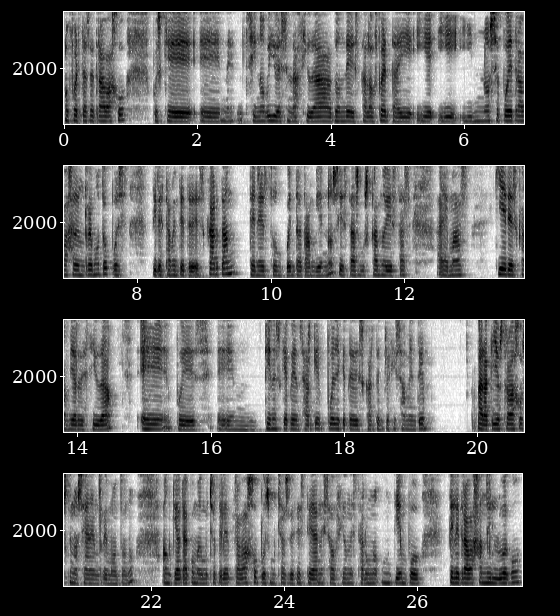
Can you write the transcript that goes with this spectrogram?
ofertas de trabajo, pues que eh, si no vives en la ciudad donde está la oferta y, no se puede trabajar en remoto, pues directamente te descartan. Tener esto en cuenta también, ¿no? Si estás buscando y estás, además, quieres cambiar de ciudad, eh, pues em, tienes que pensar que puede que te descarten precisamente para aquellos trabajos que no sean en remoto, ¿no? Aunque ahora como hay mucho teletrabajo, pues muchas veces te dan esa opción de estar un, tiempo teletrabajando y luego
